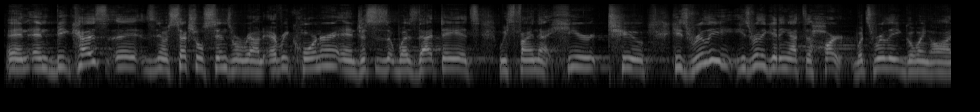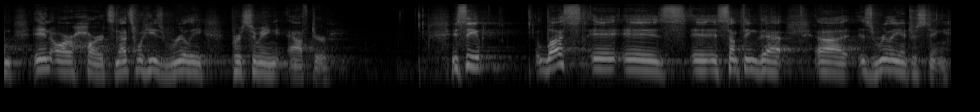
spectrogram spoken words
And, and because uh, you know, sexual sins were around every corner, and just as it was that day, it's, we find that here too. He's really, he's really getting at the heart, what's really going on in our hearts, and that's what he's really pursuing after. You see, lust is, is something that uh, is really interesting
